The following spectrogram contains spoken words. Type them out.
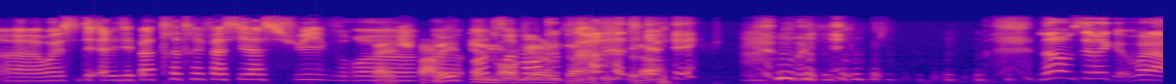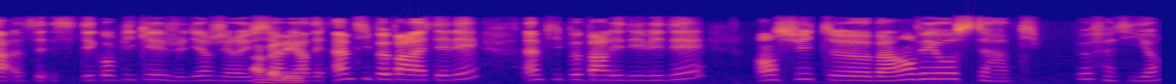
euh, ouais, c'était, elle n'était pas très très facile à suivre Bah, je euh, parlais de Gilmore autrement que Girls, hein, par la télé. Non, mais c'est vrai que voilà, c'était compliqué. Je veux dire, j'ai réussi Ah, bah, à les- regarder un petit peu par la télé, un petit peu par les DVD. Ensuite, euh, bah, en VO, c'était un petit peu fatigant.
